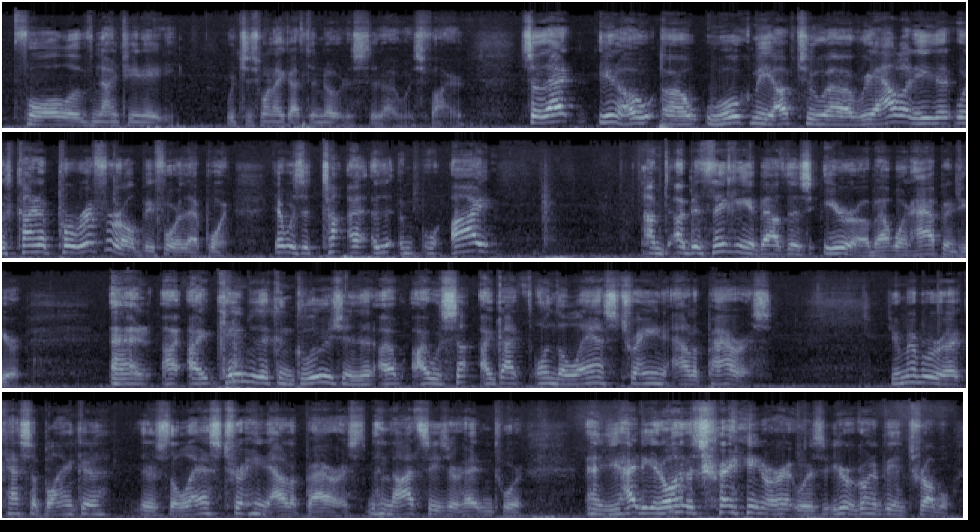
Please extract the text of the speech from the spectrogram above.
fall of 1980, which is when I got the notice that I was fired. So that, you know, uh, woke me up to a reality that was kind of peripheral before that point. There was a time, uh, I, i have been thinking about this era, about what happened here. And I, I came to the conclusion that I, I, was, I got on the last train out of Paris. Do you remember uh, Casablanca? There's the last train out of Paris. The Nazis are heading toward, and you had to get on the train or it was you were going to be in trouble.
